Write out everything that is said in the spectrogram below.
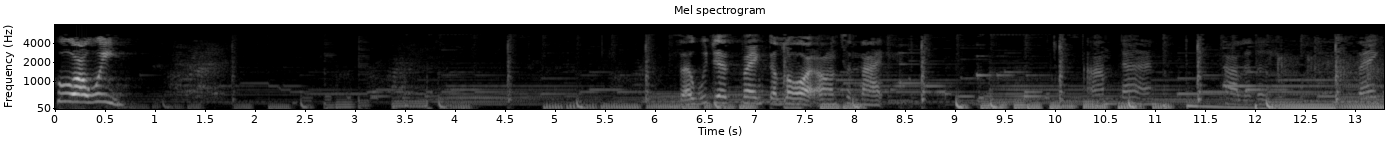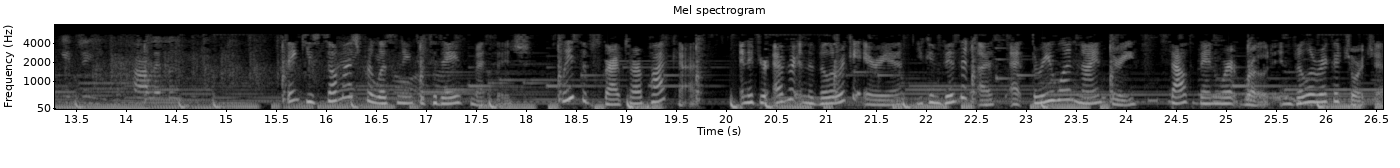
who are we? So we just thank the Lord on tonight. I'm done. Hallelujah. Thank you, Jesus. Hallelujah. Thank you so much for listening to today's message. Please subscribe to our podcast. And if you're ever in the Villa Rica area, you can visit us at 3193 South Van Wert Road in Villa Rica, Georgia,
